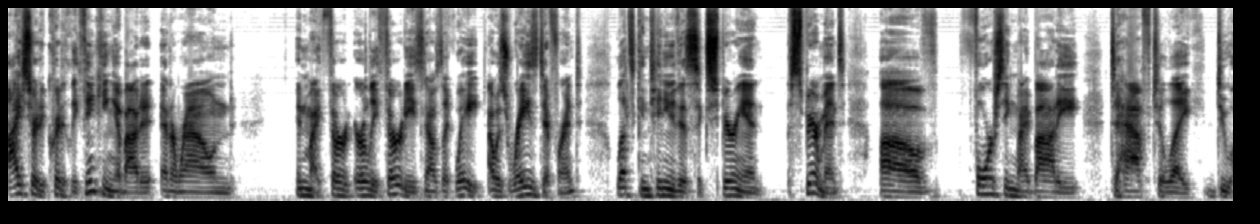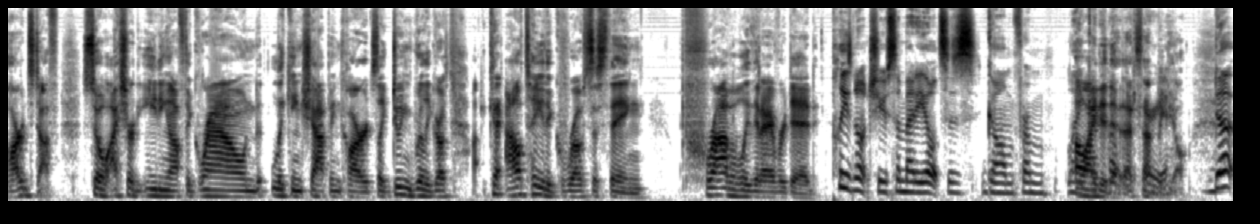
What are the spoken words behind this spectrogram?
I started critically thinking about it at around in my third early 30s, and I was like, wait, I was raised different. Let's continue this experiment experiment of forcing my body to have to like do hard stuff. So I started eating off the ground, licking shopping carts, like doing really gross. Can- I'll tell you the grossest thing probably that I ever did. Please don't chew somebody else's gum from. Like, Oh, I did that. That's not a big deal. No,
